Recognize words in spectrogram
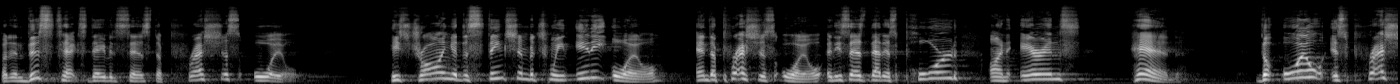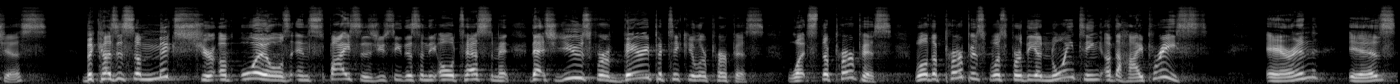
But in this text, David says the precious oil. He's drawing a distinction between any oil and the precious oil, and he says that is poured on Aaron's head. The oil is precious because it's a mixture of oils and spices. You see this in the Old Testament that's used for a very particular purpose. What's the purpose? Well, the purpose was for the anointing of the high priest. Aaron is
